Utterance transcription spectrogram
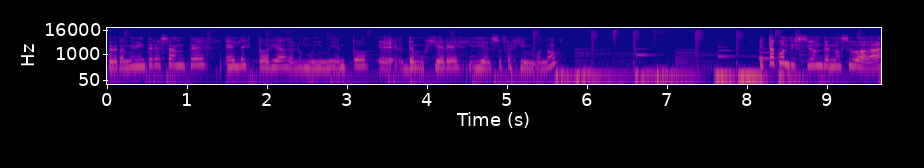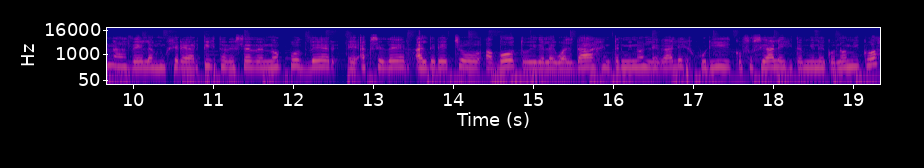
pero también interesante en la historia de los movimientos eh, de mujeres y el sufragismo, ¿no? Esta condición de no ciudadanas de las mujeres artistas, de ser de no poder eh, acceder al derecho a voto y de la igualdad en términos legales, jurídicos, sociales y también económicos,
